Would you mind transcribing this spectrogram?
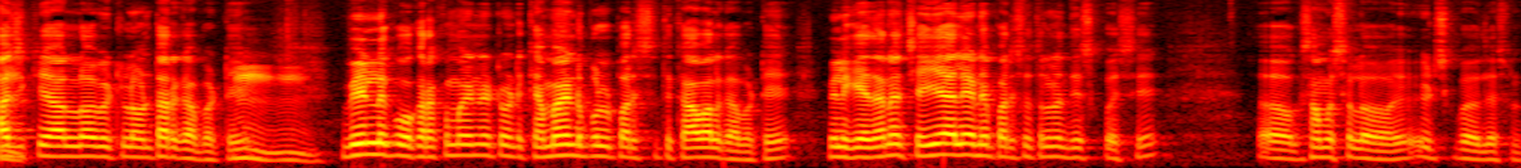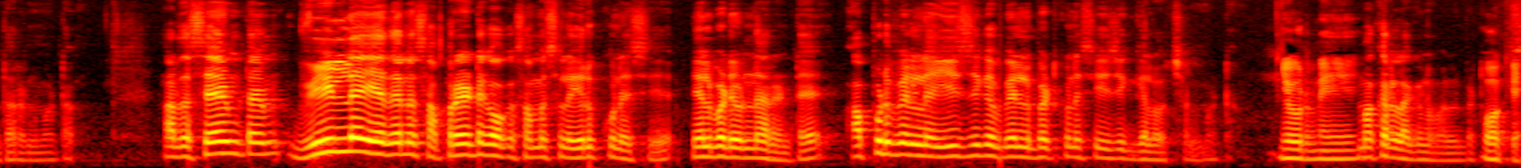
రాజకీయాల్లో వీటిలో ఉంటారు కాబట్టి. వీళ్ళకి ఒక రకమైనటువంటి కమాండబుల్ పరిస్థితి కావాలి కాబట్టి వీళ్ళకి ఏదైనా చేయాలి అనే పరిస్థితులను తీసుకుపోయి ఒక సమస్యలో ఇడ్చుకుపోయి వదిలేస్తుంటారనమాట అట్ ద సేమ్ టైం వీళ్ళే ఏదైనా సపరేట్గా ఒక సమస్యలో ఇరుక్కునేసి నిలబడి ఉన్నారంటే అప్పుడు వీళ్ళని ఈజీగా వీళ్ళని పెట్టుకునేసి ఈజీగా గెలవచ్చు అనమాట ఎవరిని? మకర లగ్నం వాళ్ళని ఓకే.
